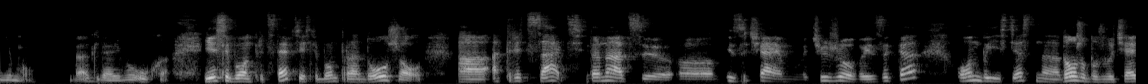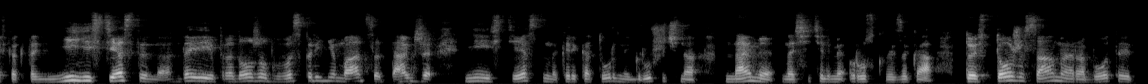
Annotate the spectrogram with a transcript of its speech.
ему да, для его уха. Если бы он, представьте, если бы он продолжил а, отрицать интонацию а, изучаемого чужого языка, он бы, естественно, должен был звучать как-то неестественно, да и продолжил бы восприниматься также неестественно, карикатурно, игрушечно нами, носителями русского языка. То есть то же самое работает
